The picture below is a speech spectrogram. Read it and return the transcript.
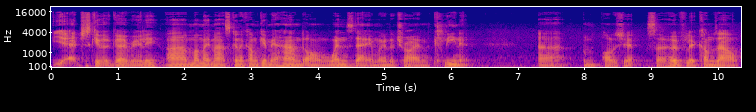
Yeah, just give it a go, really. Um, my mate Matt's going to come give me a hand on Wednesday and we're going to try and clean it. And polish it. So hopefully it comes out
